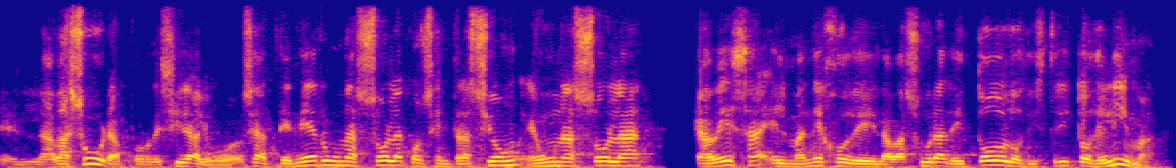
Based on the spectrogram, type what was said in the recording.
la basura, por decir algo. O sea, tener una sola concentración en una sola cabeza el manejo de la basura de todos los distritos de Lima.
